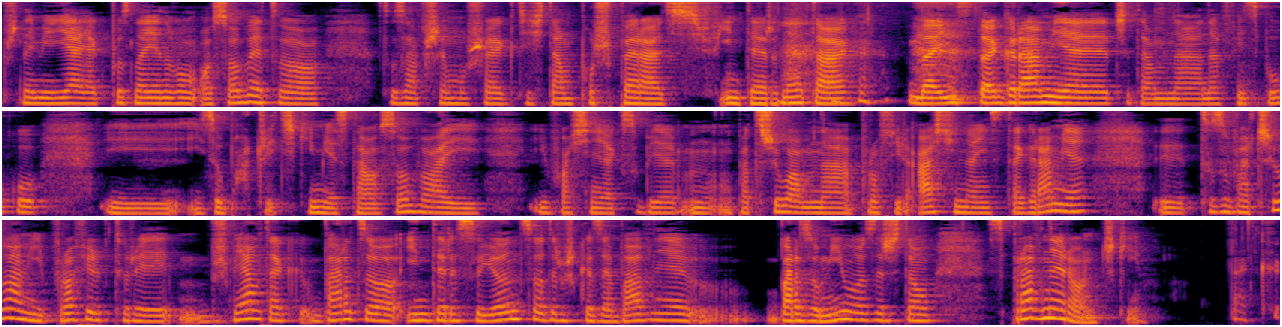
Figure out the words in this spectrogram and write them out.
przynajmniej ja, jak poznaję nową osobę, to to zawsze muszę gdzieś tam poszperać w internetach, na Instagramie czy tam na, na Facebooku i, i zobaczyć, kim jest ta osoba. I, I właśnie jak sobie mm, patrzyłam na profil Asi na Instagramie, y, to zobaczyłam jej profil, który brzmiał tak bardzo interesująco, troszkę zabawnie, bardzo miło zresztą, sprawne rączki. Tak.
